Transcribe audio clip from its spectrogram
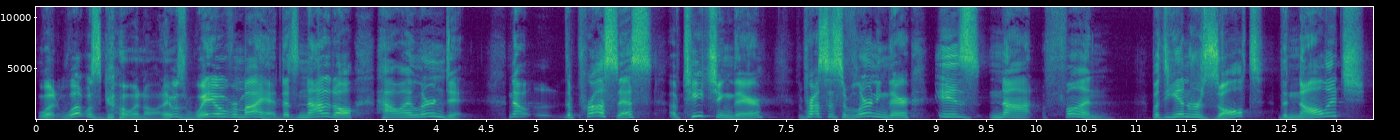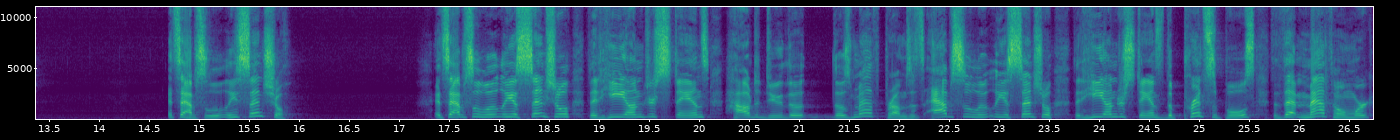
what, what was going on. It was way over my head. That's not at all how I learned it. Now, the process of teaching there, the process of learning there is not fun. But the end result, the knowledge, it's absolutely essential. It's absolutely essential that he understands how to do the, those math problems. It's absolutely essential that he understands the principles that that math homework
